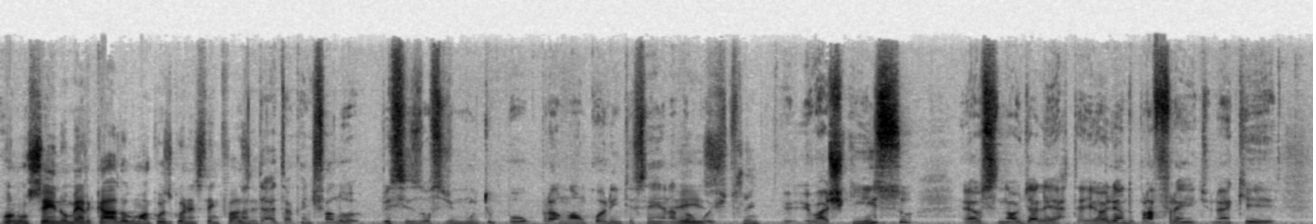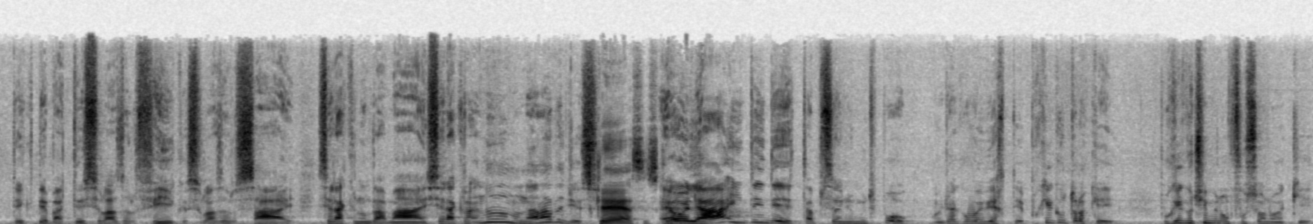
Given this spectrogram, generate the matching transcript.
Ou não sei, no mercado, alguma coisa que o Corinthians tem que fazer. Até, até o que a gente falou, precisou-se de muito pouco para anular um Corinthians sem Renato É isso, Augusto. sim. Eu, eu acho que isso é o sinal de alerta. É olhando para frente, não é que tem que debater se Lázaro fica, se Lázaro sai, será que não dá mais, será que não... Não, não é nada disso. Esquece, esquece. É olhar e entender, está precisando de muito pouco. Onde é que eu vou inverter? Por que, que eu troquei? Por que, que o time não funcionou aqui?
